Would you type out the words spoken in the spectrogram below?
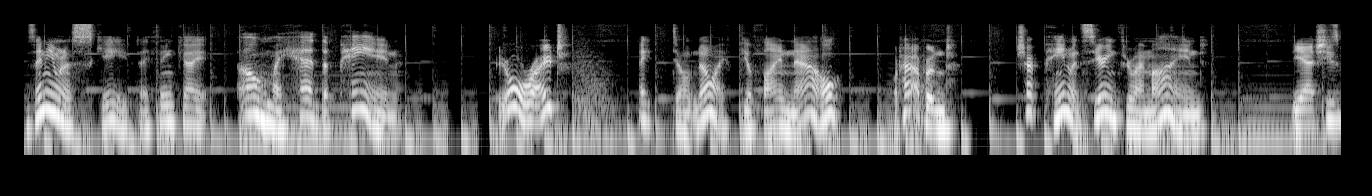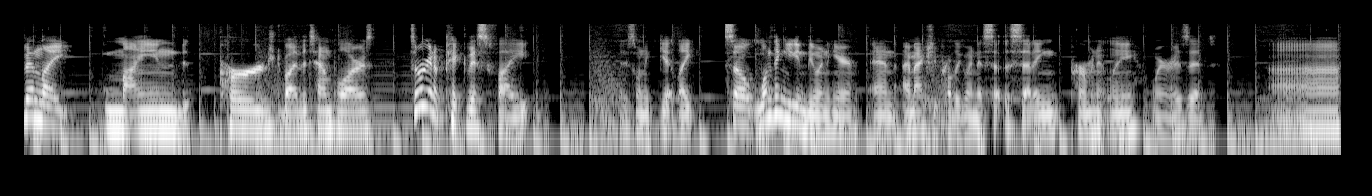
Has anyone escaped? I think I... Oh, my head, the pain. Are you alright? I don't know, I feel fine now. What happened? Sharp pain went searing through my mind. Yeah, she's been, like, mind purged by the Templars. So we're gonna pick this fight. I just want to get, like, So one thing you can do in here, and I'm actually probably going to set the setting permanently. Where is it? Uh,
